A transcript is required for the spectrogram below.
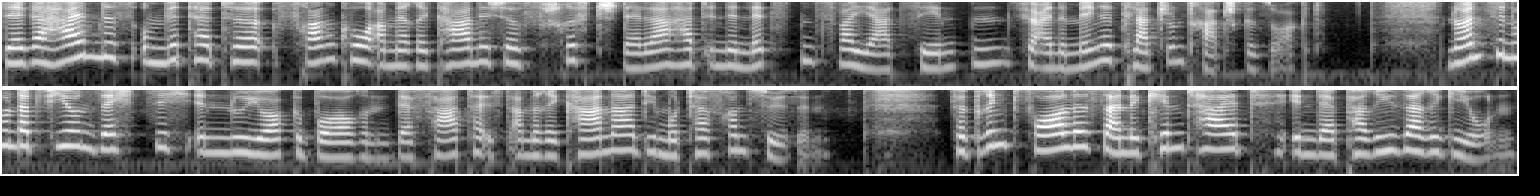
Der geheimnisumwitterte franco-amerikanische Schriftsteller hat in den letzten zwei Jahrzehnten für eine Menge Klatsch und Tratsch gesorgt. 1964 in New York geboren, der Vater ist Amerikaner, die Mutter Französin verbringt Fawless seine Kindheit in der Pariser Region,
